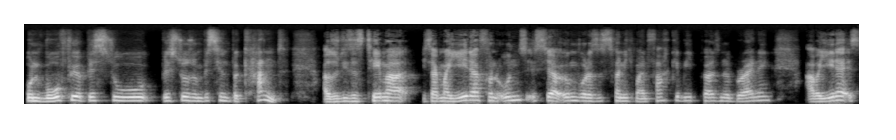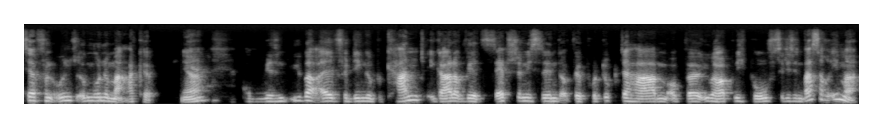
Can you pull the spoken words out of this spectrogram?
und wofür bist du, bist du so ein bisschen bekannt? Also dieses Thema, ich sag mal, jeder von uns ist ja irgendwo, das ist zwar nicht mein Fachgebiet Personal Branding, aber jeder ist ja von uns irgendwo eine Marke. Ja, also wir sind überall für Dinge bekannt, egal ob wir jetzt selbstständig sind, ob wir Produkte haben, ob wir überhaupt nicht berufstätig sind, was auch immer.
